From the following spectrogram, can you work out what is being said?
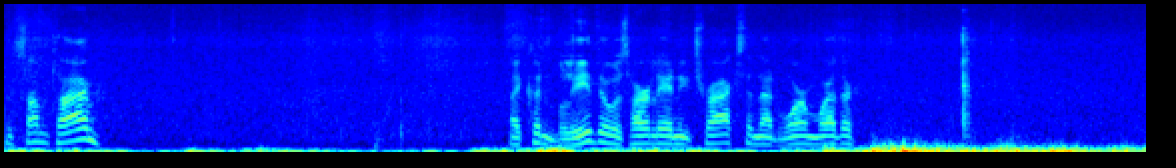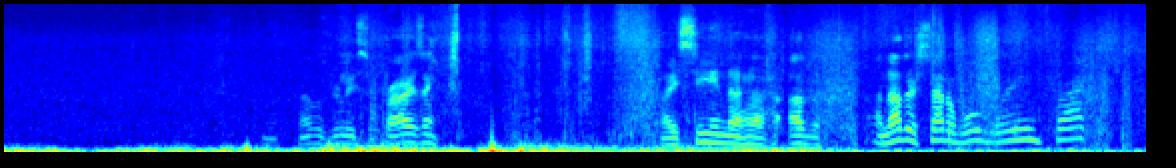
for some time. I couldn't believe there was hardly any tracks in that warm weather. That was really surprising. I seen uh, other, another set of Wolverine tracks.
